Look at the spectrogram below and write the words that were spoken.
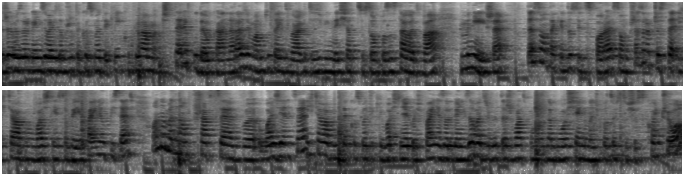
żeby zorganizować dobrze te kosmetyki, kupiłam cztery pudełka. Na razie mam tutaj dwa, gdzieś w innej siatce są pozostałe dwa, mniejsze. Te są takie dosyć spore, są przezroczyste i chciałabym właśnie sobie je fajnie opisać. One będą w szafce w łazience i chciałabym te kosmetyki właśnie jakoś fajnie zorganizować, żeby też łatwo można było sięgnąć po coś, co się skończyło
